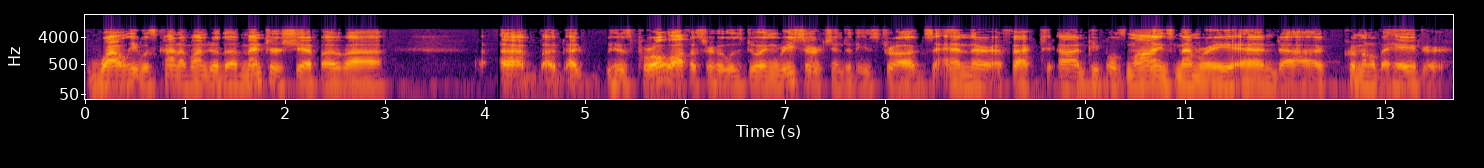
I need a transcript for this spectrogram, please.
while he was kind of under the mentorship of uh, uh, uh, his parole officer who was doing research into these drugs and their effect on people's minds, memory, and uh, criminal behavior.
